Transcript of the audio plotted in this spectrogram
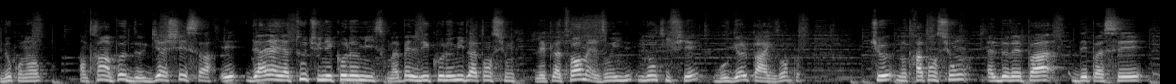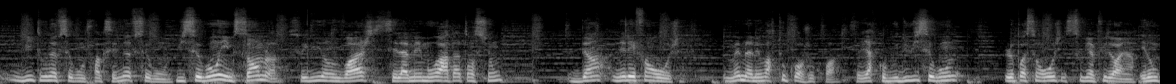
Et donc on est en train un peu de gâcher ça. Et derrière, il y a toute une économie, ce qu'on appelle l'économie de l'attention. Les plateformes, elles ont identifié, Google par exemple, que notre attention, elle devait pas dépasser 8 ou 9 secondes. Je crois que c'est 9 secondes. 8 secondes, il me semble, ce qui dit dans l'ouvrage, c'est la mémoire d'attention d'un éléphant rouge. Même la mémoire tout court, je crois. C'est-à-dire qu'au bout de 8 secondes, le poisson rouge, il se souvient plus de rien. Et donc,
